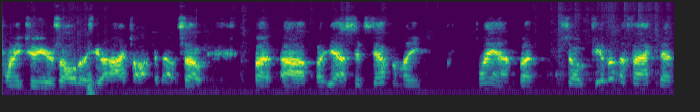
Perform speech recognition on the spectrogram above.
22 years old, as you and I talked about. So, but uh, but yes, it's definitely planned. But so, given the fact that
